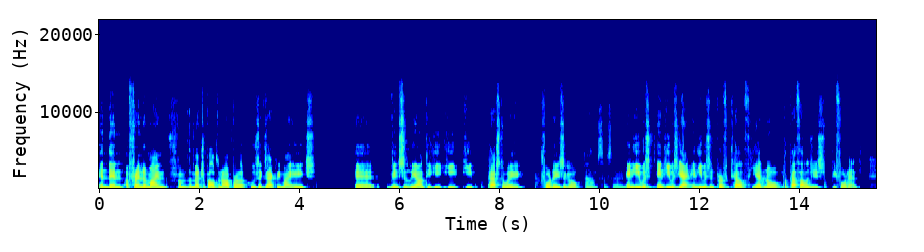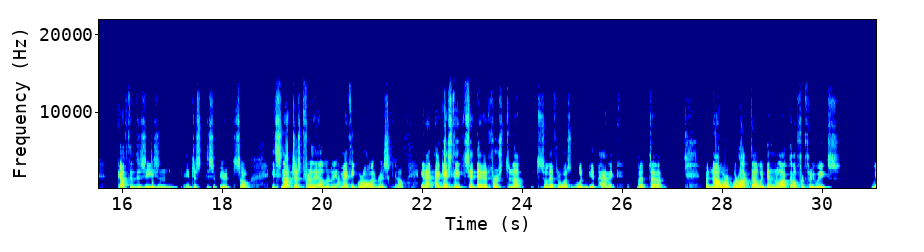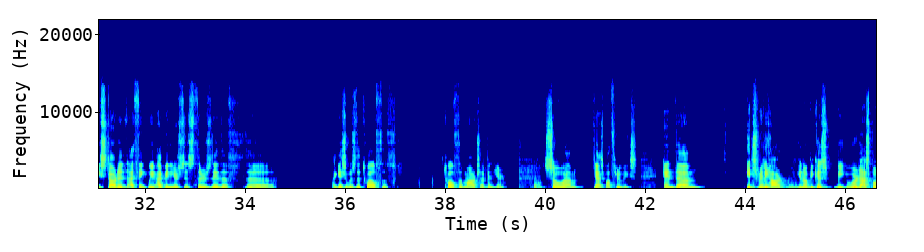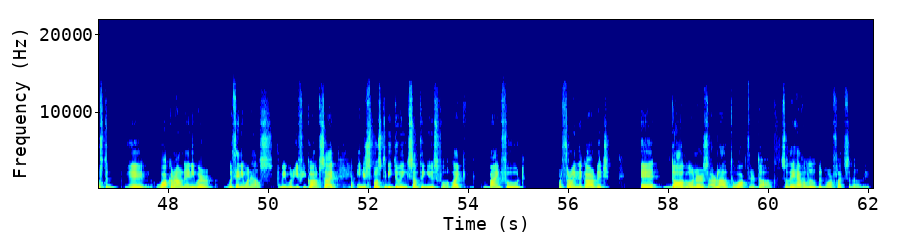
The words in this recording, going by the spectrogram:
and then a friend of mine from the Metropolitan Opera, who's exactly my age, uh, Vincent Lionti, he he he passed away four days ago, oh I'm so sorry man. and he was and he was yeah, and he was in perfect health. He had no pathologies beforehand, got the disease and and just disappeared. So it's not just for the elderly. I mean, I think we're all at risk, you know. And I, I guess they said that at first to not so that there wasn't wouldn't be a panic, but uh, but now we're we're locked down. We've been in lockdown for three weeks. We started. I think we. I've been here since Thursday. The the. I guess it was the twelfth of twelfth of March. I've been here. So um, yeah, it's about three weeks, and um, it's really hard, you know, because we we're not supposed to uh, walk around anywhere with anyone else. I mean, if you go outside and you're supposed to be doing something useful, like buying food or throwing the garbage, uh, dog owners are allowed to walk their dog, so they have a little bit more flexibility.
